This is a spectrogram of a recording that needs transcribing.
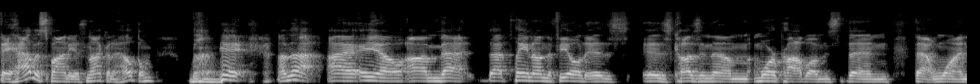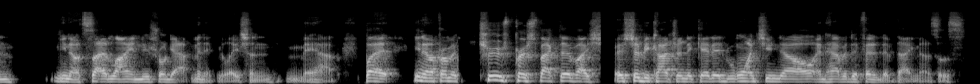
they have a spondy, it's not going to help them. But I'm not, I you know, um, that that playing on the field is is causing them more problems than that one you know sideline neutral gap manipulation may have. But you know, from a true perspective, I sh- it should be contraindicated once you know and have a definitive diagnosis.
